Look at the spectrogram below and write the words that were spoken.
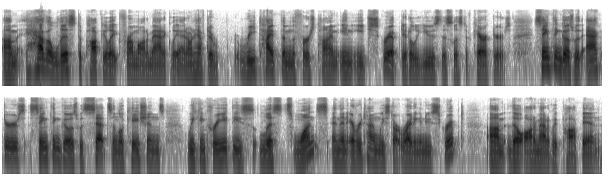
um, have a list to populate from automatically. I don't have to retype them the first time in each script, it'll use this list of characters. Same thing goes with actors, same thing goes with sets and locations. We can create these lists once, and then every time we start writing a new script, um, they'll automatically pop in.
